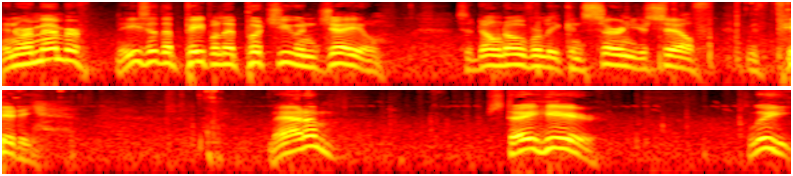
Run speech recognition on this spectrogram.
And remember, these are the people that put you in jail, so don't overly concern yourself with pity. Madam, stay here. Please.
